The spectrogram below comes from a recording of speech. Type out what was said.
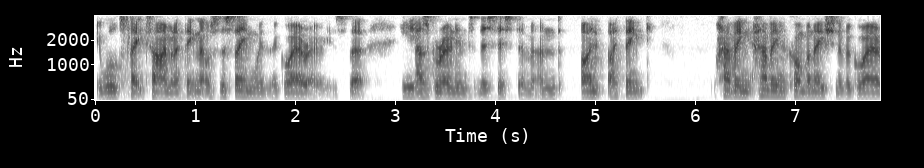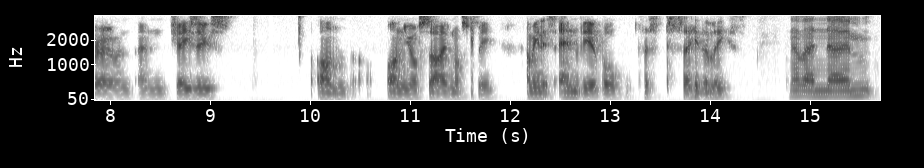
it will take time, and I think that was the same with Aguero. Is that he has grown into the system, and I, I think having having a combination of Aguero and, and Jesus on on your side must be. I mean, it's enviable to, to say the least. Now then, um,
